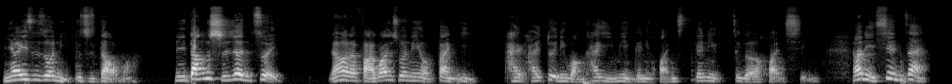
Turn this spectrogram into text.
你要意思说你不知道吗？你当时认罪，然后呢，法官说你有犯意。还还对你网开一面，给你缓，给你这个缓刑。然后你现在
